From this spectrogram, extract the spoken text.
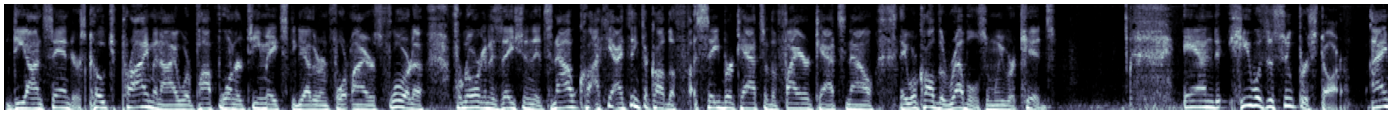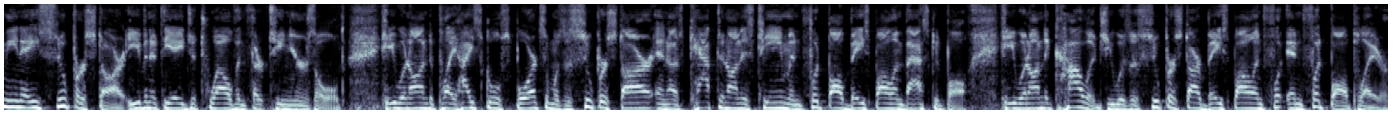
Deion Sanders. Coach Prime and I were Pop Warner teammates together in Fort Myers, Florida for an organization that's now, I think they're called the Saber Cats or the Fire Cats now. They were called the Rebels when we were kids. And he was a superstar. I mean, a superstar, even at the age of 12 and 13 years old. He went on to play high school sports and was a superstar and a captain on his team in football, baseball, and basketball. He went on to college. He was a superstar baseball and, foot, and football player.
